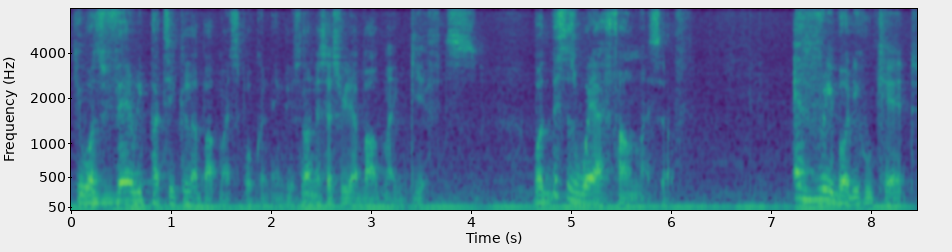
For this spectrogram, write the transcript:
he was very particular about my spoken English, not necessarily about my gifts. But this is where I found myself. Everybody who cared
